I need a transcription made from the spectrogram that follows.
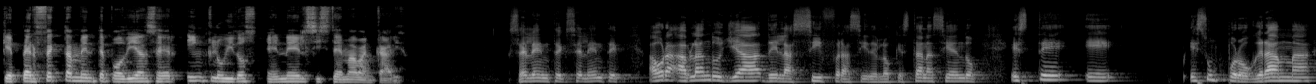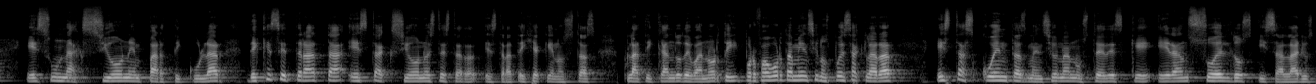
que perfectamente podían ser incluidos en el sistema bancario. Excelente, excelente. Ahora, hablando ya de las cifras y de lo que están haciendo, este eh, es un programa es una acción en particular. ¿De qué se trata esta acción o esta estrategia que nos estás platicando de Banorte? Y por favor también si nos puedes aclarar, estas cuentas mencionan ustedes que eran sueldos y salarios.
